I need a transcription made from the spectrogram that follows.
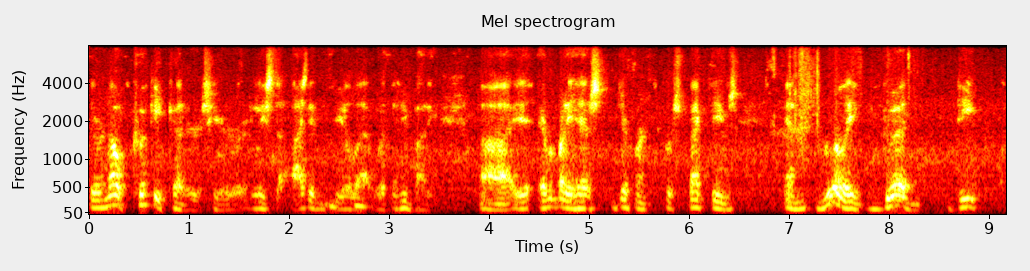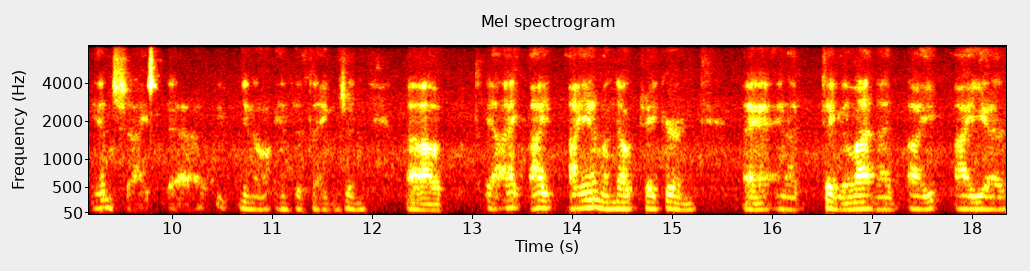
there are no cookie cutters here. At least I didn't feel that with anybody. Uh, it- everybody has different perspectives and really good, deep insight, uh, you know, into things. And uh, yeah, I, I I am a note taker and and I've taken a lot. And I I, I uh,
